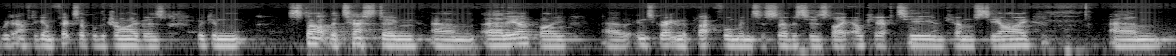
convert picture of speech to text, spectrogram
We don't have to go and fix up all the drivers. We can start the testing um, earlier by uh, integrating the platform into services like LKFT and kernel CI. Um,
